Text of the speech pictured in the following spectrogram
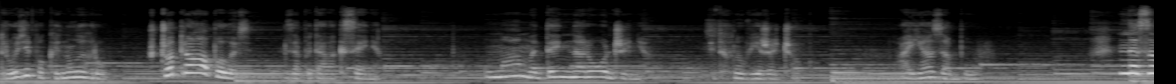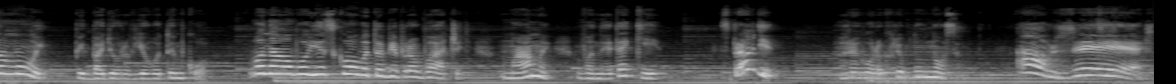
Друзі покинули гру. Що трапилось? запитала Ксеня. У мами день народження, зітхнув їжачок. А я забув. Не сумуй, підбадьорив його Тимко. Вона обов'язково тобі пробачить. Мами, вони такі. Справді? Григорик хлюпнув носом. А вже ж!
